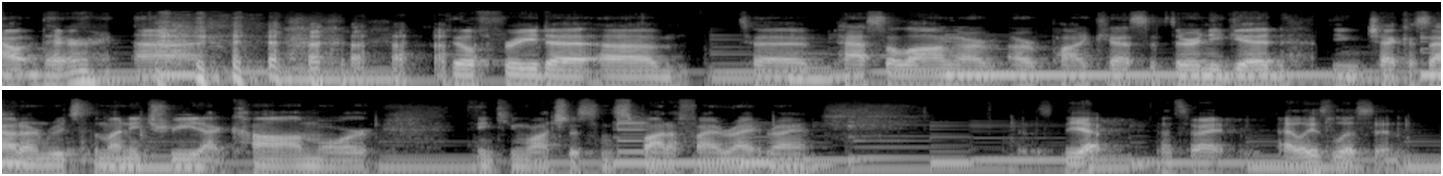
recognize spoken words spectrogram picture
out there. Uh, feel free to um, to pass along our, our podcast if they're any good. You can check us out on rootsofthemoneytree.com or I think you can watch us on Spotify, right, Ryan? Yep, that's right. At least listen.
